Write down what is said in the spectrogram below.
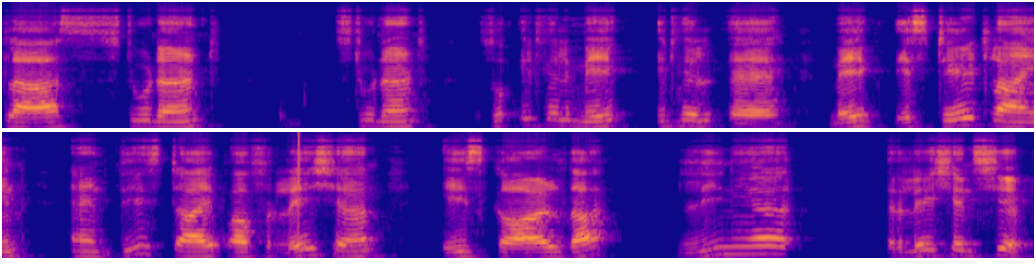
class student student so it will make it will uh, make a straight line and this type of relation is called the linear relationship.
